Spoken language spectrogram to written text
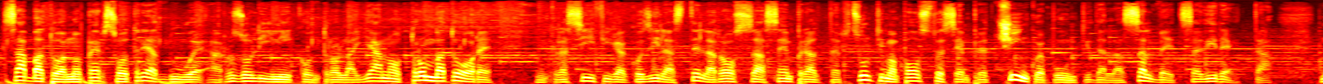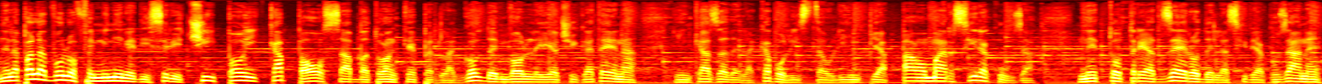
sabato hanno perso 3-2 a Rosolini contro la Iano Trombatore. In classifica così la Stella Rossa sempre al terzultimo posto e sempre a 5 punti dalla salvezza diretta. Nella pallavolo femminile di Serie C poi KO sabato anche per la Golden Volley a Cicatena in casa della capolista Olimpia Paomar Siracusa. Netto 3-0 della Siracusane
